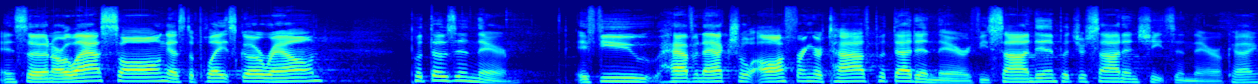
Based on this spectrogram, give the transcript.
And so, in our last song, as the plates go around, put those in there. If you have an actual offering or tithe, put that in there. If you signed in, put your sign in sheets in there, okay?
